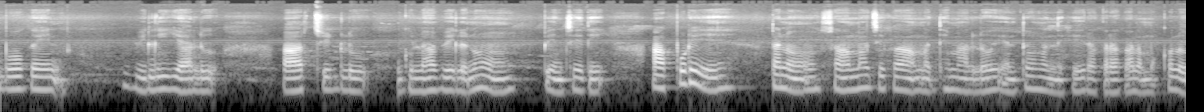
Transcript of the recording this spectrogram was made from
బోగైన్ విలియాలు ఆర్చిడ్లు గులాబీలను పెంచేది. అప్పుడే తను సామాజిక మాధ్యమాల్లో ఎంతోమందికి రకరకాల మొక్కలు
